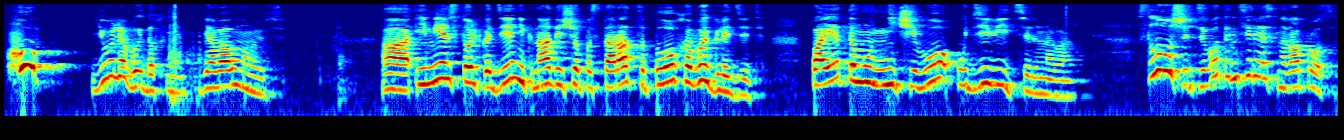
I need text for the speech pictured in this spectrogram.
Фу! Юля, выдохни, я волнуюсь. А, имея столько денег, надо еще постараться плохо выглядеть. Поэтому ничего удивительного. Слушайте, вот интересный вопрос.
